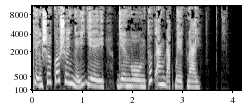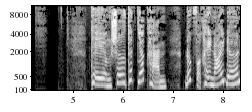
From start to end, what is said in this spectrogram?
Thiền sư có suy nghĩ gì về nguồn thức ăn đặc biệt này? Thiền sư thích nhất hạnh, Đức Phật hay nói đến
